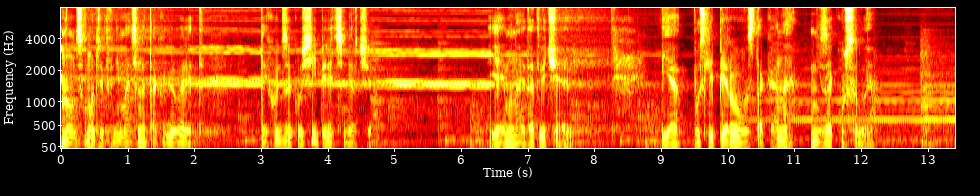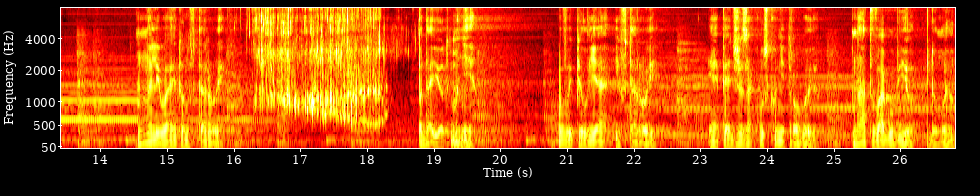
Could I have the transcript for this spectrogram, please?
Но он смотрит внимательно так и говорит, ты хоть закуси перед смертью. Я ему на это отвечаю. Я после первого стакана не закусываю. Наливает он второй – подает мне. Выпил я и второй. И опять же закуску не трогаю. На отвагу бью, думаю.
